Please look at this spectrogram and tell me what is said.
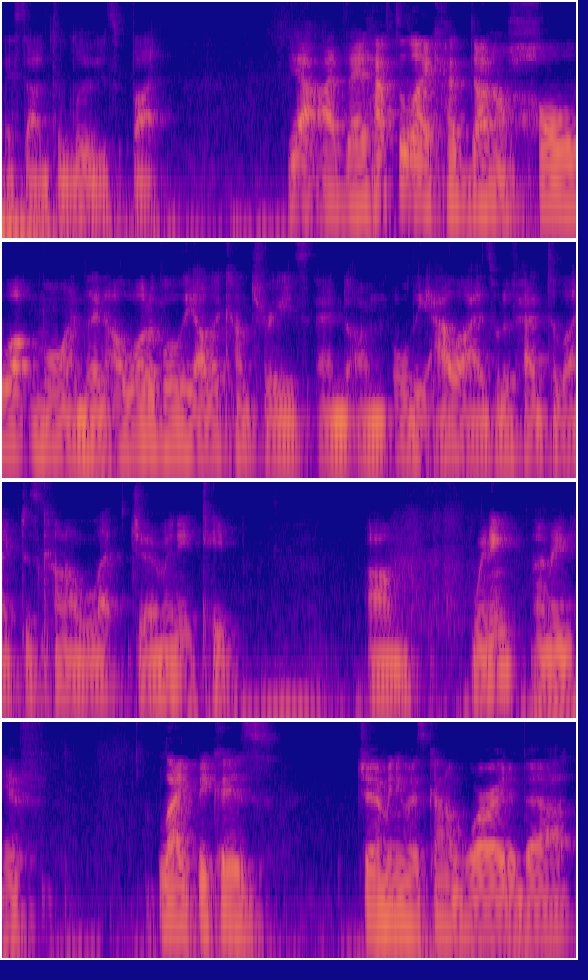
they started to lose, but yeah, I, they'd have to like have done a whole lot more, and then a lot of all the other countries and um, all the allies would have had to like just kind of let Germany keep um, winning. I mean, if like because Germany was kind of worried about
